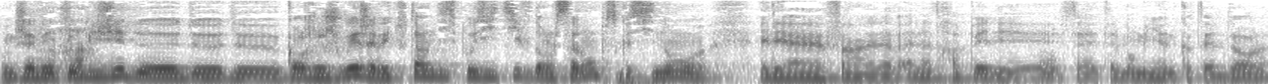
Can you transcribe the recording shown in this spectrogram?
Donc j'avais été obligé de, de, de... Quand je jouais, j'avais tout un dispositif dans le salon, parce que sinon, euh, elle est... euh, Enfin, elle, attrapait les... Ça est tellement mignonne quand elle dort, là.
